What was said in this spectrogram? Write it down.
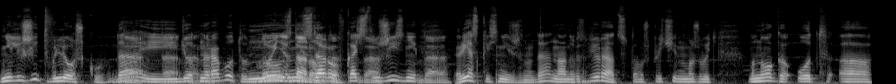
не лежит в лёжку, да, Да, и да, идет да, на да. работу, Ну но и не здоров, да, Качество да. жизни Да. резко снижено, да, надо разбираться, потому что причин может быть много от э,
